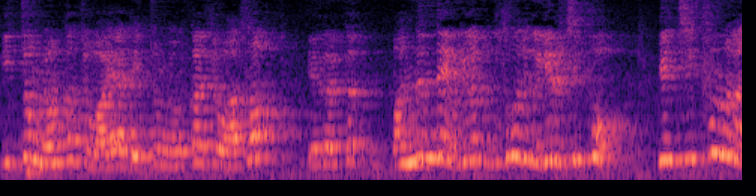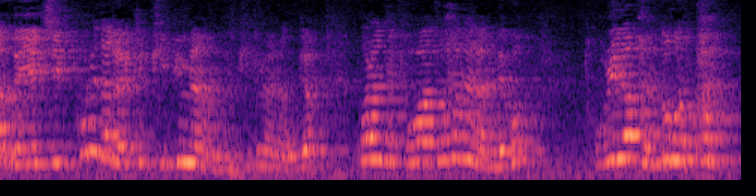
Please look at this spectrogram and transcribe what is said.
이쪽 면까지 와야 돼 이쪽 면까지 와서 얘가 약간 왔는데 우리가 또 무서우니까 얘를 짚어 얘 짚으면 안 돼. 얘 지, 폴에다가 이렇게 비비면 안 돼. 비비면 안 돼요. 폴한테 도와줘 하면 안 되고 돌려 반동으로 팍.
